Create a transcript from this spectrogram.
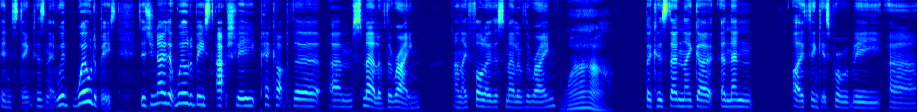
instinct, isn't it? With wildebeest, did you know that wildebeest actually pick up the um, smell of the rain, and they follow the smell of the rain? Wow. because then they go and then I think it's probably uh,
